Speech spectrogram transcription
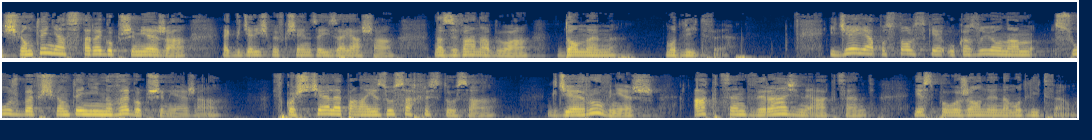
Świątynia Starego Przymierza, jak widzieliśmy w księdze Izajasza, nazywana była domem modlitwy. I dzieje apostolskie ukazują nam służbę w świątyni Nowego Przymierza, w Kościele Pana Jezusa Chrystusa, gdzie również akcent, wyraźny akcent jest położony na modlitwę.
